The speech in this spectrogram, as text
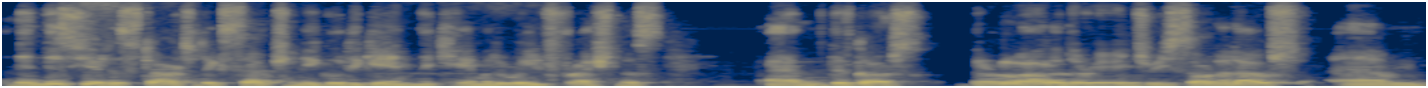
And then this year they started exceptionally good again. They came with a real freshness. Um, they've got there are a lot of their injuries sorted out. Um,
